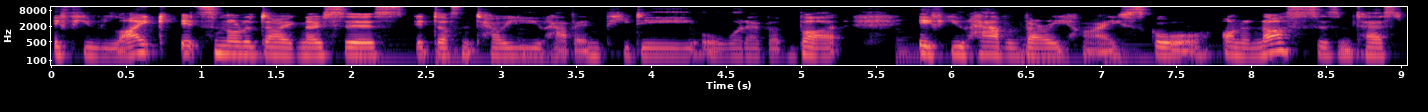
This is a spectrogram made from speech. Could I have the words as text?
If you like, it's not a diagnosis. It doesn't tell you you have NPD or whatever. But if you have a very high score on a narcissism test,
